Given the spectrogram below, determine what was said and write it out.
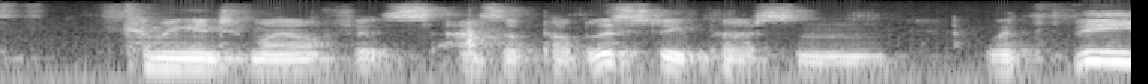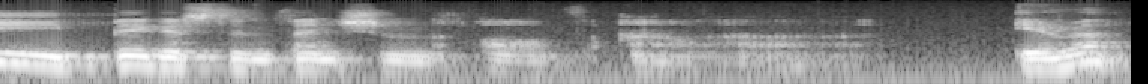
coming into my office as a publicity person with the biggest invention of our era.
